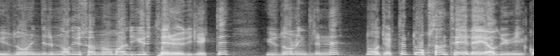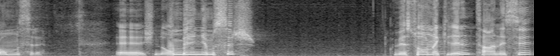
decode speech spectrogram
%10 indirimli alıyorsa normalde 100 TL ödeyecekti. %10 indirimle ne olacaktır? 90 TL'ye alıyor ilk 10 mısırı. Ee, şimdi 11. mısır ve sonrakilerin tanesi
